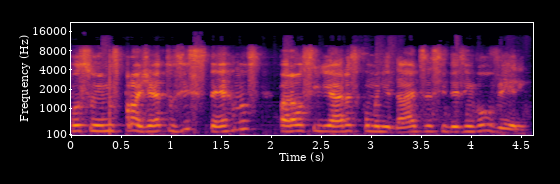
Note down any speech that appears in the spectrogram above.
possuímos projetos externos para auxiliar as comunidades a se desenvolverem.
